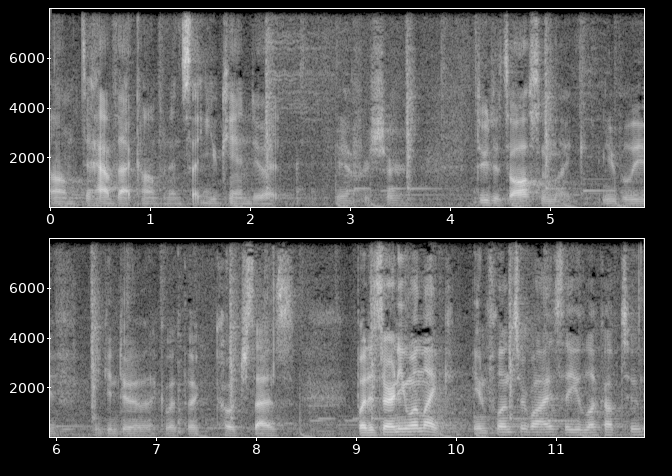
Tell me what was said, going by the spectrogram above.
um, to have that confidence that you can do it. Yeah, for sure. Dude, it's awesome. Like, you believe you can do it, like what the coach says. But is there anyone, like, influencer wise that you look up to?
